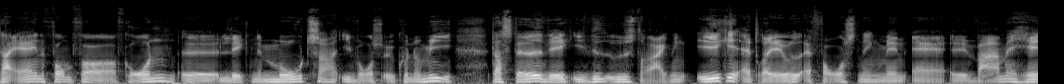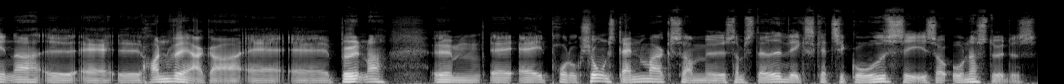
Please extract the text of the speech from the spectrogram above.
Der er en form for grundlæggende motor i vores økonomi, der stadigvæk i vid udstrækning ikke er drevet af forskning, men af øh, varme hænder, øh, af øh, håndværkere, af, af bønder, øh, af, af et produktions Danmark, som, øh, som stadigvæk skal tilgodeses og under understøttes.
